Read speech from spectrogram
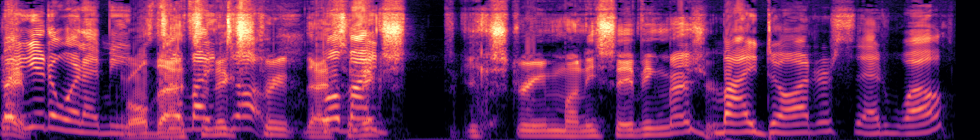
But you know what I mean. Well, So that's my an da- extreme. well, That's my, an ex- extreme money saving measure. my daughter said, well.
